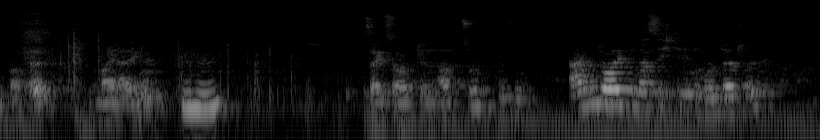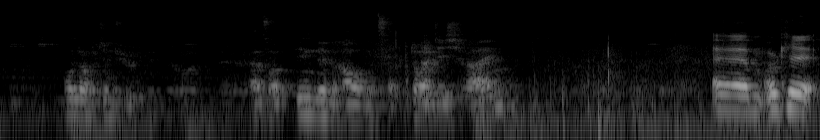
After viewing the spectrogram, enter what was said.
die Waffe, meine eigene. Mhm. Zeig so auf den Abzug. Andeuten, dass ich den runterdrücke. Und auf den Typen. Also in den Raum deute ich rein. Ähm, okay,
